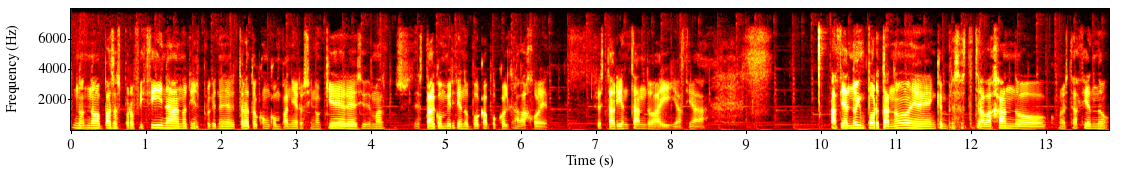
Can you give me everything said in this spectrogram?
No, pasas por oficina, no tienes por qué tener trato con compañeros si no quieres y demás, pues está convirtiendo poco a poco el trabajo en, se está orientando ahí hacia hacia el no importa, ¿no? En qué empresa esté trabajando o cómo esté haciendo.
